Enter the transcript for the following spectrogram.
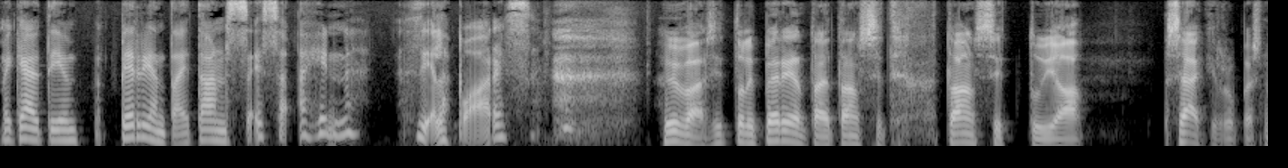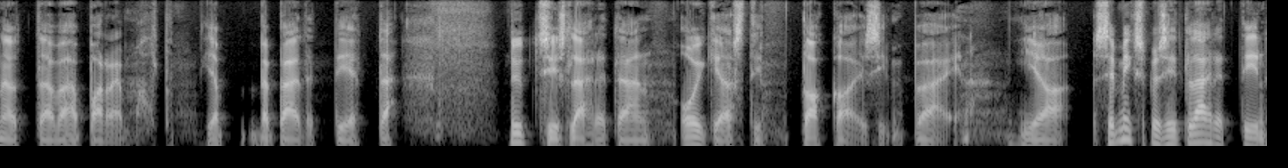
Me käytiin perjantai-tansseissa lähinnä siellä baarissa. Hyvä. Sitten oli perjantai-tanssit tanssittu ja sääkin rupesi näyttää vähän paremmalta. Ja me päätettiin, että nyt siis lähdetään oikeasti takaisinpäin. Ja se, miksi me sitten lähdettiin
